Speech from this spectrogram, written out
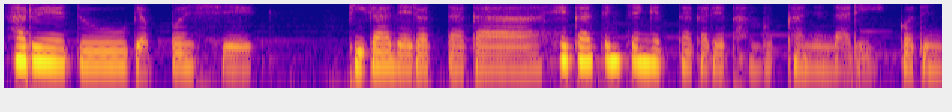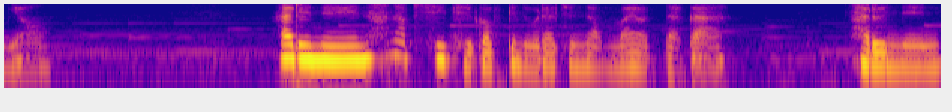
하루에도 몇 번씩 비가 내렸다가 해가 쨍쨍했다가를 반복하는 날이 있거든요. 하루는 한없이 즐겁게 놀아주는 엄마였다가 하루는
